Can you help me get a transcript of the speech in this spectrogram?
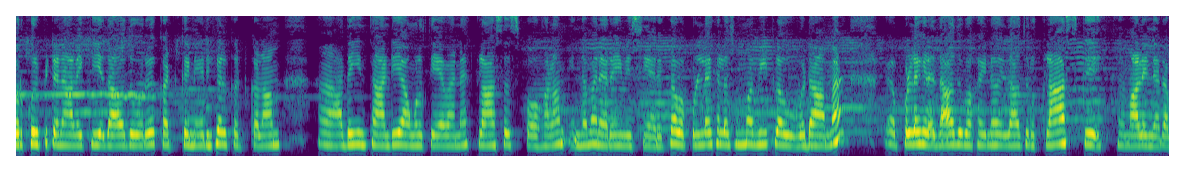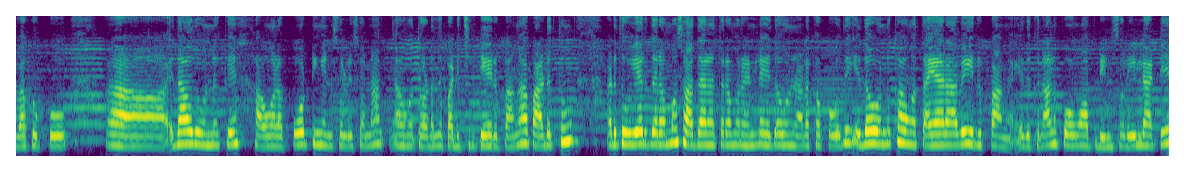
ஒரு குறிப்பிட்ட நாளைக்கு ஏதாவது ஒரு கற்க நெறிகள் கற்கலாம் அதையும் தாண்டி அவங்களுக்கு தேவையான கிளாஸஸ் போகலாம். இந்த மாதிரி நிறைய விஷயம் இருக்குது அப்போ பிள்ளைகளை சும்மா வீட்டில் விடாமல் பிள்ளைகள் ஏதாவது வகையில் ஏதாவது ஒரு கிளாஸ்க்கு மாலை நேர வகுப்பு ஏதாவது ஒன்றுக்கு அவங்கள போட்டிங்கன்னு சொல்லி சொன்னால் அவங்க தொடர்ந்து படிச்சுக்கிட்டே இருப்பாங்க. அப்போ அடுத்தும் அடுத்து உயர்தரமும் சாதாரண தரமும் ரெண்டில் ஏதோ ஒன்று நடக்க போகுது. ஏதோ ஒன்றுக்கு அவங்க தயாராகவே இருப்பாங்க. எதுக்குனாலும் போவோம் அப்படின்னு சொல்லி. இல்லாட்டி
